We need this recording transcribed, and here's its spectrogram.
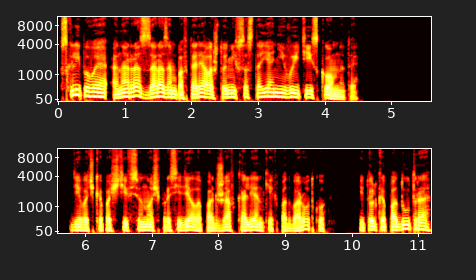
Всклипывая, она раз за разом повторяла, что не в состоянии выйти из комнаты. Девочка почти всю ночь просидела, поджав коленки к подбородку, и только под утро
